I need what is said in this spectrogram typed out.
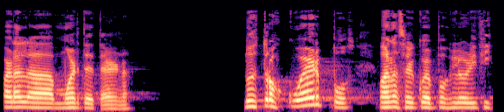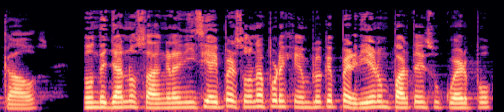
para la muerte eterna. Nuestros cuerpos van a ser cuerpos glorificados donde ya no sangran. Y si hay personas, por ejemplo, que perdieron parte de su cuerpo,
